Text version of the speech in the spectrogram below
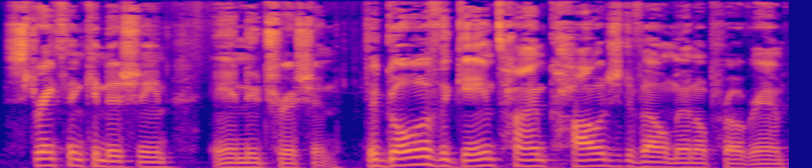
strength and conditioning, and nutrition. The goal of the Game Time College Developmental Program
